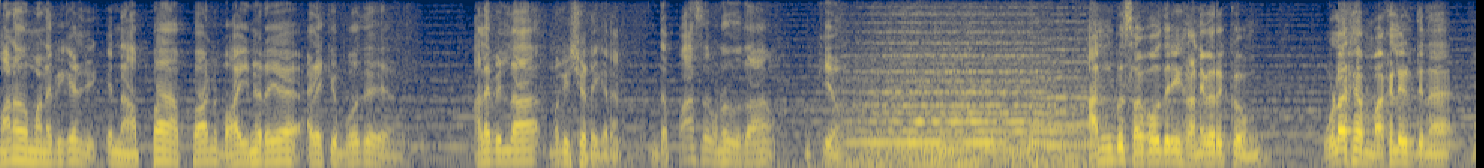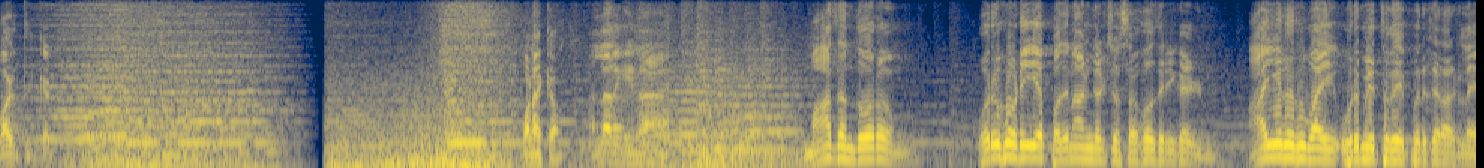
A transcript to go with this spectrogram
மாணவ மாணவிகள் என்னை அப்பா அப்பான்னு வாய் நிறைய அழைக்கும் போது அளவில்லா மகிழ்ச்சி அடைகிறேன். இந்த பாச உணவு தான் முக்கியம். அன்பு சகோதரி அனைவருக்கும் உலக மகளிர் தின வாழ்த்துக்கள். வணக்கம். நல்லா இருக்கீங்களா? மாதந்தோறும் ஒரு கோடியே பதினான்கு லட்சம் சகோதரிகள் ஆயிரம் ரூபாய் உரிமை தொகை பெறுகிறார்களே.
